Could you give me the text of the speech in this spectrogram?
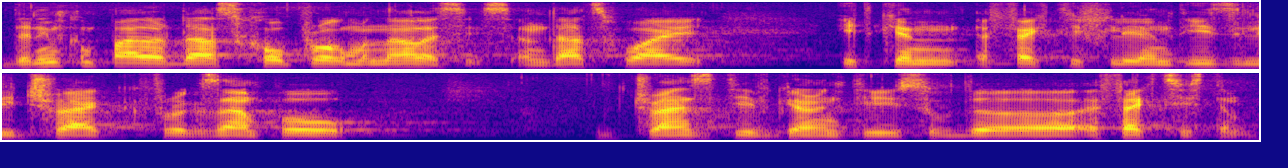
the NIM compiler does whole program analysis, and that's why it can effectively and easily track, for example, transitive guarantees of the effect system.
